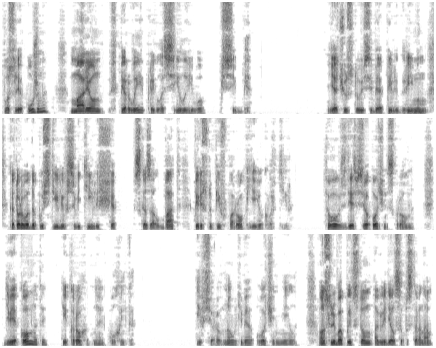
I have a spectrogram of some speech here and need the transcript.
После ужина Марион впервые пригласила его к себе. Я чувствую себя пилигримом, которого допустили в святилище, — сказал Бат, переступив порог ее квартиры. — О, здесь все очень скромно. Две комнаты и крохотная кухонька. И все равно у тебя очень мило. Он с любопытством огляделся по сторонам.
